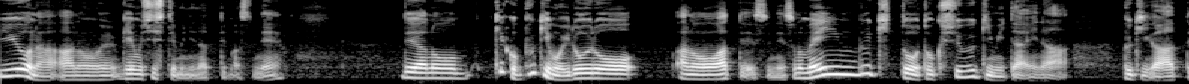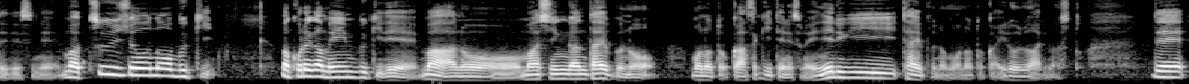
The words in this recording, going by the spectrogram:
いうようなあのゲームシステムになってますね。であの結構武器もいろいろあのあってですねそのメイン武器と特殊武器みたいな武器があってですねまあ通常の武器まあ、これがメイン武器で、まあ、あのマシンガンタイプのものとかさっき言ったようにそのエネルギータイプのものとかいろいろありますと。で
